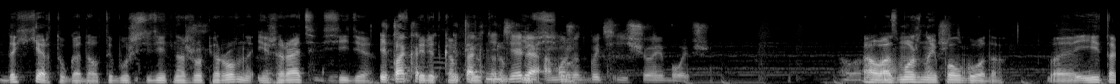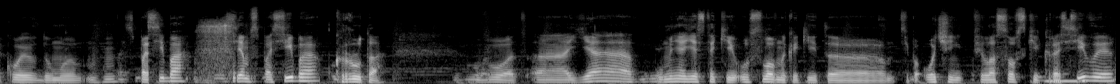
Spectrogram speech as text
да хер ты угадал, ты будешь сидеть на жопе ровно и жрать, сидя и так, перед компьютером. И так неделя, и а может быть еще и больше. А возможно и полгода. И такой думаю, угу, спасибо, всем спасибо, круто. Вот. А, я... У меня есть такие условно какие-то, типа, очень философские, красивые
